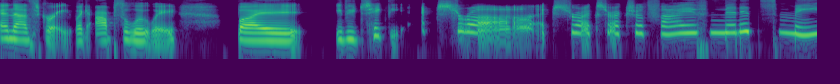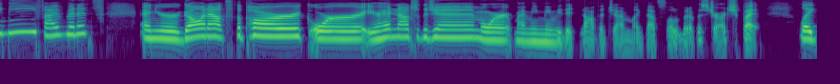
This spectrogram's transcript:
And that's great. Like, absolutely. But if you take the extra, extra, extra, extra five minutes, maybe five minutes, and you're going out to the park or you're heading out to the gym, or I mean, maybe not the gym, like that's a little bit of a stretch, but like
